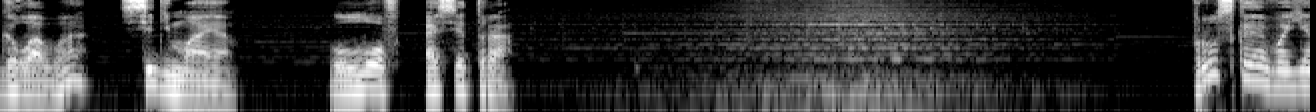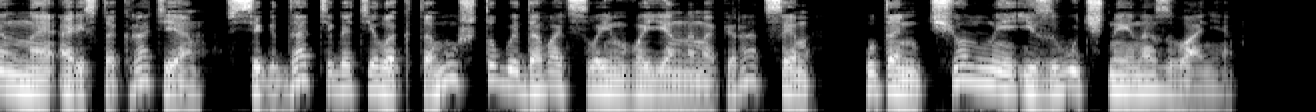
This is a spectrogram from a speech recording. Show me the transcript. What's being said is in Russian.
Глава седьмая. Лов осетра. Прусская военная аристократия всегда тяготела к тому, чтобы давать своим военным операциям утонченные и звучные названия.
